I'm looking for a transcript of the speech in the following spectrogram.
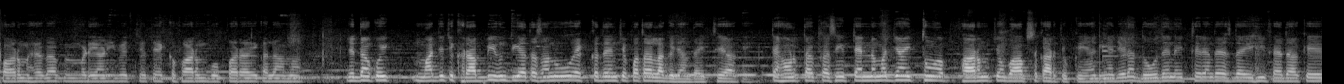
ਫਾਰਮ ਹੈਗਾ ਮੜਿਆਣੀ ਵਿੱਚ ਤੇ ਇੱਕ ਫਾਰਮ ਬੋਪਰ ਰਾਏ ਕਲਾਮਾ ਜਿੱਦਾਂ ਕੋਈ ਮੱਝ 'ਚ ਖਰਾਬੀ ਹੁੰਦੀ ਆ ਤਾਂ ਸਾਨੂੰ ਇੱਕ ਦਿਨ 'ਚ ਪਤਾ ਲੱਗ ਜਾਂਦਾ ਇੱਥੇ ਆ ਕੇ। ਤੇ ਹੁਣ ਤੱਕ ਅਸੀਂ ਤਿੰਨ ਮੱਝਾਂ ਇੱਥੋਂ ਫਾਰਮ 'ਚੋਂ ਵਾਪਸ ਕਰ ਚੁੱਕੇ ਹਾਂ ਜਿਹੜੀਆਂ ਜਿਹੜਾ ਦੋ ਦਿਨ ਇੱਥੇ ਰਹਿੰਦਾ, ਇਸ ਦਾ ਇਹੀ ਫਾਇਦਾ ਕਿ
